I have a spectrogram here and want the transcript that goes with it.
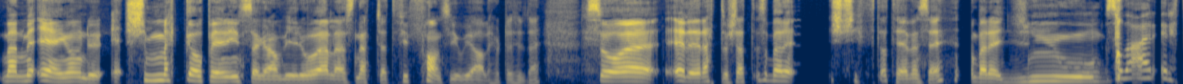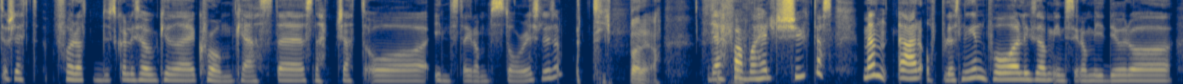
Men med en gang du eh, smekker opp en Instagram-video eller Snapchat Fy faen så jovial jeg hørtes ut her. Så eh, er det rett og slett Så bare skifter TV-en seg, og bare Så det er rett og slett for at du skal liksom kunne chromecaste Snapchat og Instagram stories, liksom? Jeg Tipper det, ja. Det er faen meg helt sjukt, altså. Men er oppløsningen på liksom Instagram-videoer og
